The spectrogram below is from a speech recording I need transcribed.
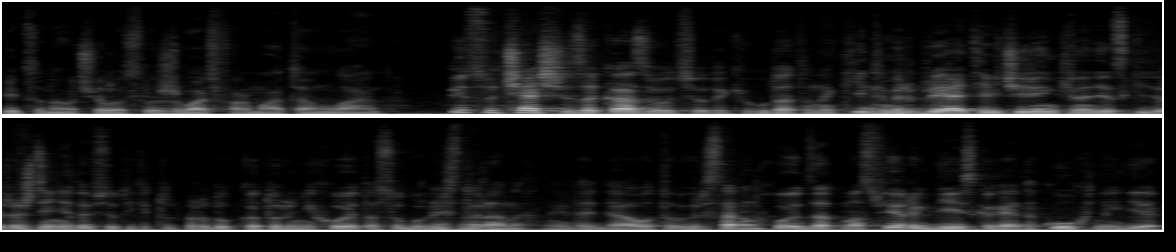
Пицца научилась выживать в формате онлайн. Пиццу чаще заказывают все-таки куда-то на какие-то Мгм. мероприятия, вечеринки, на детский день рождения. Это все-таки тот продукт, который не ходит особо в ресторанах наедать. Да, вот в ресторан ходит за атмосферой, где есть какая-то кухня, где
